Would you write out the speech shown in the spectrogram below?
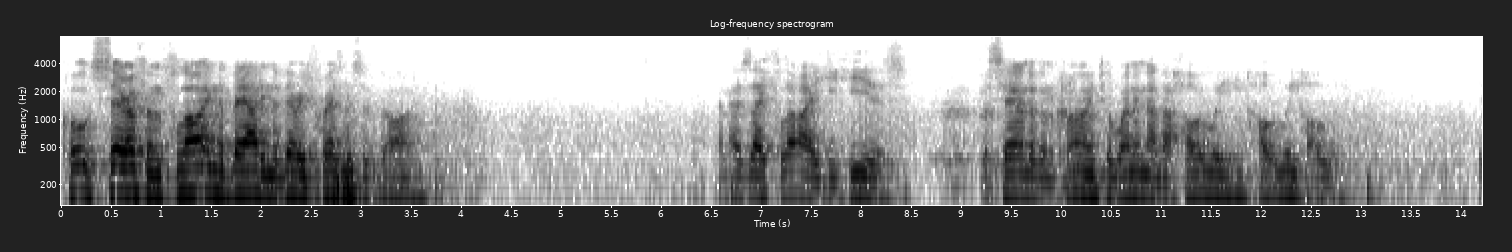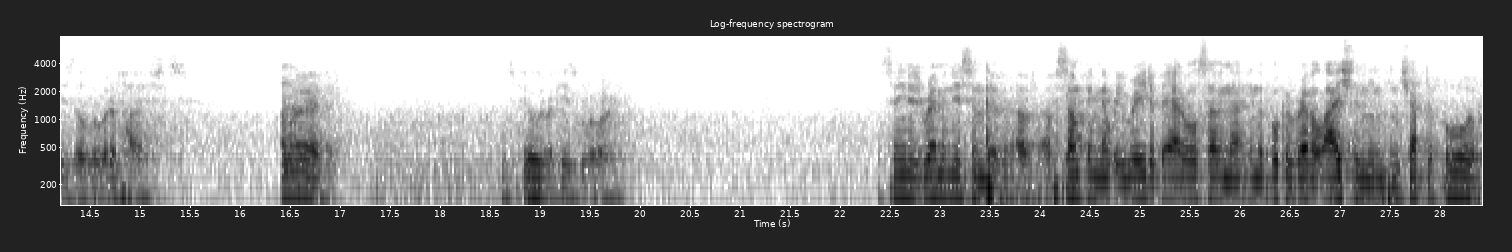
called seraphim flying about in the very presence of God, and as they fly, he hears the sound of them crying to one another, Holy, holy, holy is the Lord of hosts. The earth is filled with his glory. The as reminiscent of, of, of, something that we read about also in the, in the book of Revelation in, in chapter 4.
